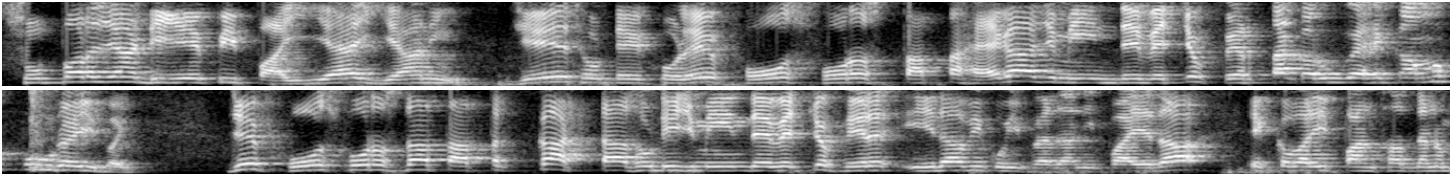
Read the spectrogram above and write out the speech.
ਸੁਪਰ ਜਾਂ ਡੀਏਪੀ ਪਾਈ ਹੈ ਯਾਨੀ ਜੇ ਤੁਹਾਡੇ ਕੋਲੇ ਫੋਸਫੋਰਸ ਤੱਤ ਹੈਗਾ ਜ਼ਮੀਨ ਦੇ ਵਿੱਚ, ਫਿਰ ਤਾਂ ਕਰੂਗਾ ਇਹ ਕੰਮ ਪੂਰਾ ਹੀ ਬਾਈ। ਜੇ ਫੋਸਫੋਰਸ ਦਾ ਤੱਤ ਘੱਟ ਆ ਤੁਹਾਡੀ ਜ਼ਮੀਨ ਦੇ ਵਿੱਚ, ਫਿਰ ਇਹਦਾ ਵੀ ਕੋਈ ਫਾਇਦਾ ਨਹੀਂ ਪਾਏਦਾ ਇੱਕ ਵਾਰੀ 5-7 ਦਿਨ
